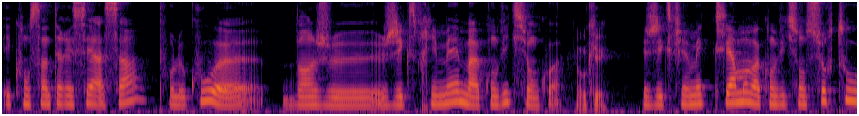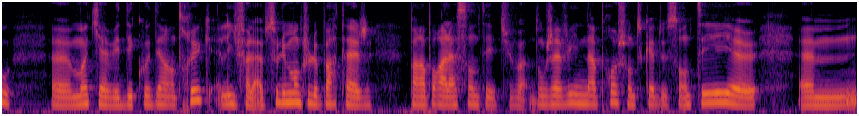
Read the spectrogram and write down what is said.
et qu'on s'intéressait à ça, pour le coup, euh, ben je j'exprimais ma conviction quoi. Ok. J'exprimais clairement ma conviction, surtout euh, moi qui avais décodé un truc, il fallait absolument que je le partage par rapport à la santé, tu vois. Donc j'avais une approche en tout cas de santé. Euh, euh,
